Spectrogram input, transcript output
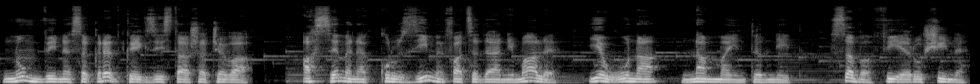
nu-mi vine să cred că există așa ceva. Asemenea cruzime față de animale, eu una n-am mai întâlnit. Să vă fie rușine.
